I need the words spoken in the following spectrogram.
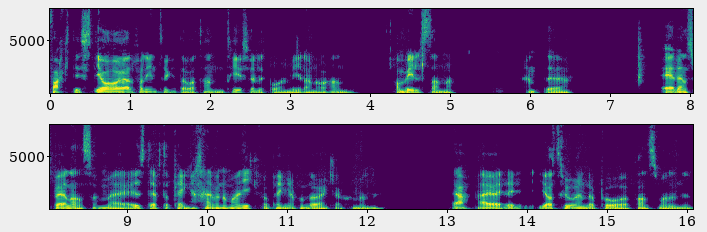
faktiskt, jag har i alla fall intrycket av att han trivs väldigt bra i Milan och han, han vill stanna. Inte är den spelaren som är ute efter pengarna, även om han gick för pengar från början kanske. Men ja, jag, jag tror ändå på fransmannen nu.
